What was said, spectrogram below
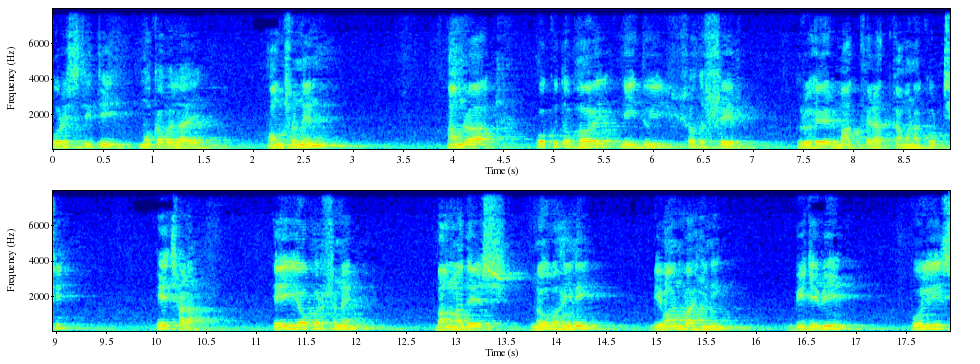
পরিস্থিতি মোকাবেলায় অংশ নেন। আমরা প্রকৃতভাবে এই দুই সদস্যের রুহের মাগফেরাত কামনা করছি। এছাড়া এই অপারেশনে বাংলাদেশ নৌবাহিনী, বিমান বাহিনী, BGB police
